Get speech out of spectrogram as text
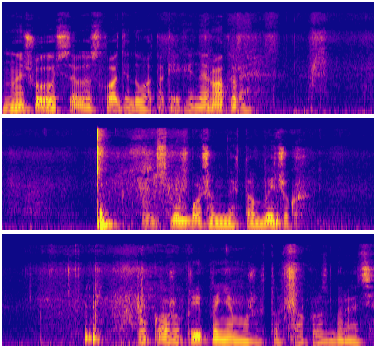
Знайшов ось в складі два таких генератори. Ось не бачу на них табличок. Покажу кріплення, може хтось так розбереться.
